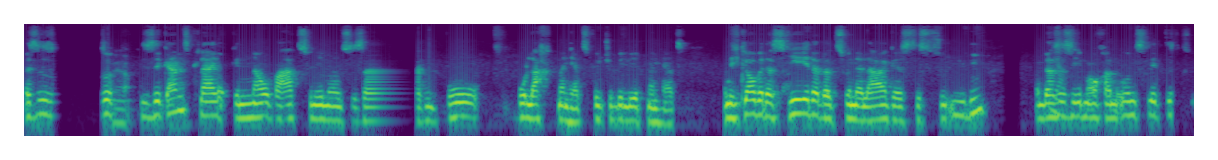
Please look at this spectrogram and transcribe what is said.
es ist so ja. diese ganz kleine genau wahrzunehmen und zu sagen, wo, wo lacht mein Herz, wo jubiliert mein Herz. Und ich glaube, dass jeder dazu in der Lage ist, das zu üben und dass ja. es eben auch an uns liegt, das zu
